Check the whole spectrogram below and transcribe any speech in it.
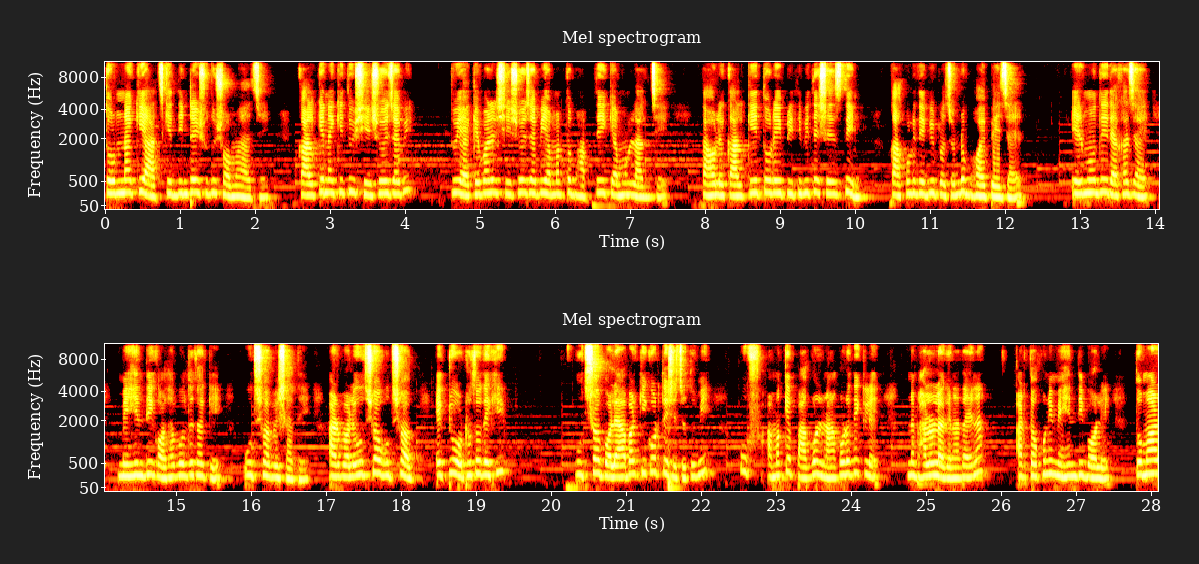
তোর নাকি আজকের দিনটাই শুধু সময় আছে। কালকে নাকি তুই শেষ হয়ে যাবি? তুই একেবারে শেষ হয়ে যাবি আমার তো ভাবতেই কেমন লাগছে। তাহলে কালকেই তোর এই পৃথিবীতে শেষ দিন? কাকুলি দেবী প্রচণ্ড ভয় পেয়ে যায়। এর মধ্যেই দেখা যায়, মেহেন্দি কথা বলতে থাকে উৎসবের সাথে। আর বলে, উৎসব উৎসব, একটু ওঠো তো দেখি। উৎসব বলে, আবার কি করতে এসেছ তুমি? উফ, আমাকে পাগল না করে দেখলে? মানে ভালো লাগে না, তাই না? আর তখনই মেহেন্দি বলে তোমার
